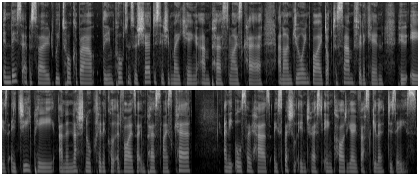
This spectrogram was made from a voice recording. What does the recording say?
In this episode, we talk about the importance of shared decision making and personalised care. And I'm joined by Dr. Sam Finnikin, who is a GP and a national clinical advisor in personalised care. And he also has a special interest in cardiovascular disease.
